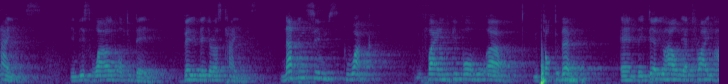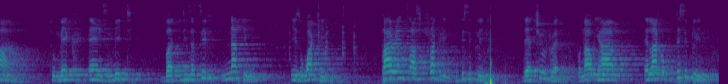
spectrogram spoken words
times in this world of today. Very dangerous times. Nothing seems to work. You find people who are, you talk to them and they tell you how they are trying hard to make ends meet, but it is as if nothing is working. Parents are struggling to discipline their children, for now we have a lack of discipline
